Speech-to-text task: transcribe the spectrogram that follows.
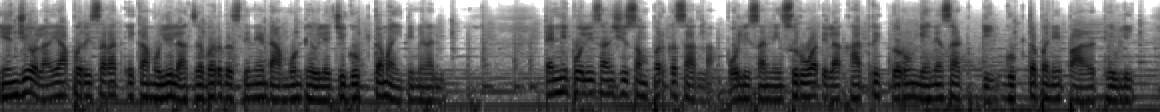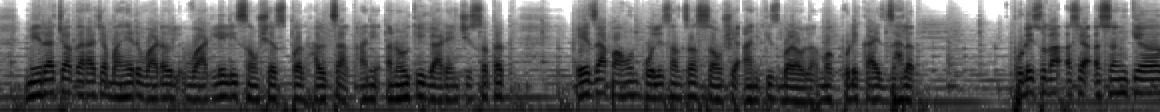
एन जी ओला या परिसरात एका मुलीला जबरदस्तीने डांबून ठेवल्याची गुप्त माहिती मिळाली. त्यांनी पोलिसांशी संपर्क साधला. पोलिसांनी सुरुवातीला खात्री करून घेण्यासाठी गुप्तपणे पाळत ठेवली. मीराच्या घराच्या बाहेर वाढव वाढलेली संशयास्पद हालचाल आणि अनोळखी गाड्यांची सतत ये जा पाहून पोलिसांचा संशय आणखीच बळवला. मग पुढे काय झालं? पुढे सुद्धा अशा असंख्य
